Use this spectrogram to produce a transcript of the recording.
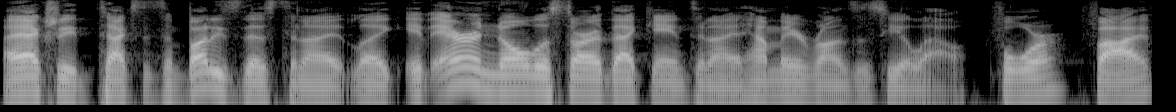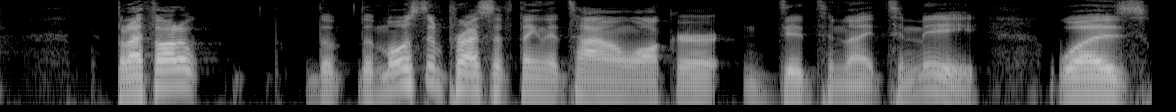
I actually texted some buddies this tonight. Like, if Aaron Nola started that game tonight, how many runs does he allow? Four, five? But I thought it, the the most impressive thing that Taijuan Walker did tonight to me was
